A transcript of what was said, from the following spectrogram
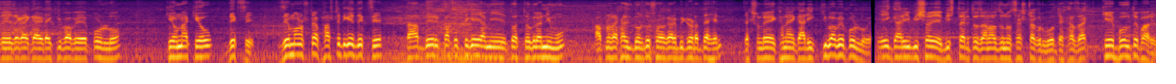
যে এই জায়গায় গাড়িটা কীভাবে পড়ল। কেউ না কেউ দেখছে। যে মানুষটা ফার্স্টে থেকে দেখছে, তাদের কাছের থেকেই আমি তথ্যগুলো নিমু। আপনারা খালি ধৈর্য সহকারে ভিডিওটা দেখেন যে আসলে এখানে গাড়ি কীভাবে পড়ল। এই গাড়ির বিষয়ে বিস্তারিত জানার জন্য চেষ্টা করব, দেখা যাক কে বলতে পারে।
